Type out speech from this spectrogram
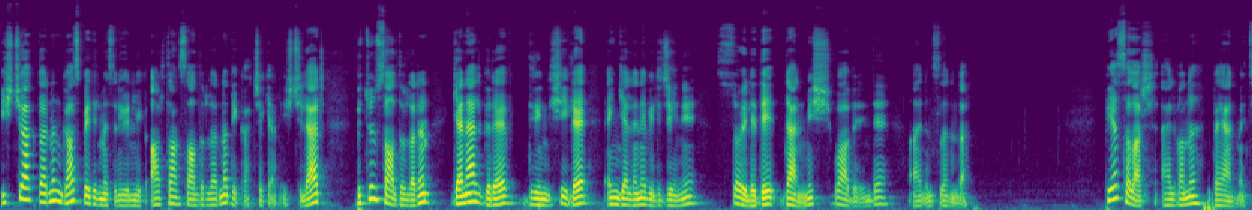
işçi haklarının gasp edilmesine yönelik artan saldırılarına dikkat çeken işçiler bütün saldırıların genel grev direnişiyle engellenebileceğini söyledi denmiş bu haberin de ayrıntılarında. Piyasalar Elvan'ı beğenmedi.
